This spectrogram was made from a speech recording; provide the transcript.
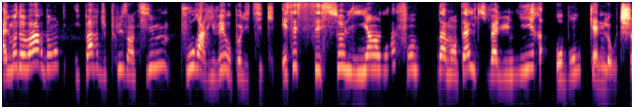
Almodovar, donc, il part du plus intime pour arriver au politique. Et c'est ce lien-là fondamental fondamental qui va l'unir au bon Ken Loach.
